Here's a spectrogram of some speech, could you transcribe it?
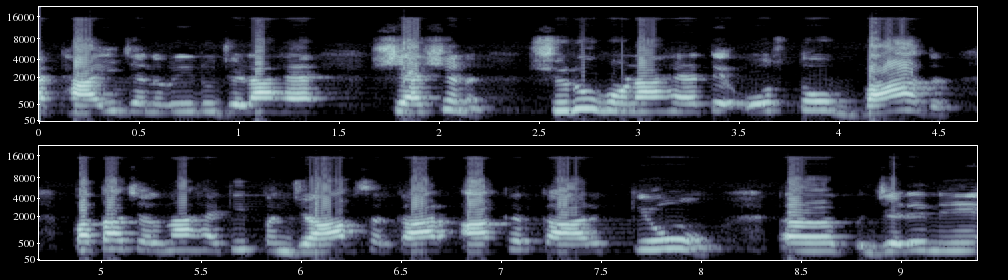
28 ਜਨਵਰੀ ਨੂੰ ਜਿਹੜਾ ਹੈ ਸੈਸ਼ਨ ਸ਼ੁਰੂ ਹੋਣਾ ਹੈ ਤੇ ਉਸ ਤੋਂ ਬਾਅਦ ਪਤਾ ਚੱਲਣਾ ਹੈ ਕਿ ਪੰਜਾਬ ਸਰਕਾਰ ਆਖਰਕਾਰ ਕਿਉਂ ਜਿਹੜੇ ਨੇ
